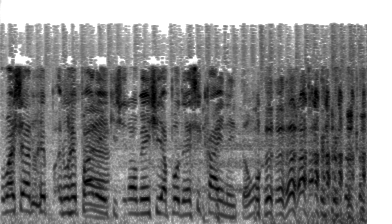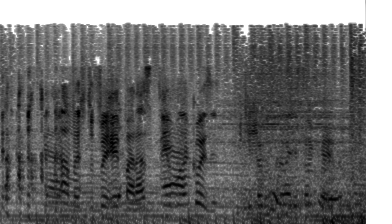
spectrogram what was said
Ô, Marcelo, eu não rep- não reparei É. que geralmente apodrece e cai, né? Então. Ah, mas tu foi reparar se tem É. alguma coisa. Ele procurou, ele procurou.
